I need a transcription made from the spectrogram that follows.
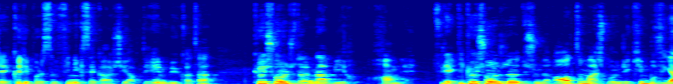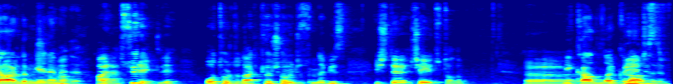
şey, Clippers'ın Phoenix'e karşı yaptığı en büyük hata köşe oyuncularına bir hamle. Sürekli köşe oyuncularına düşündüler. 6 maç boyunca kim bu fikri Yardım bulmuş ama- gelemedi. Aynen sürekli oturdular köşe oyuncusunda biz işte şeyi tutalım. Ee, bir- Bridges'i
